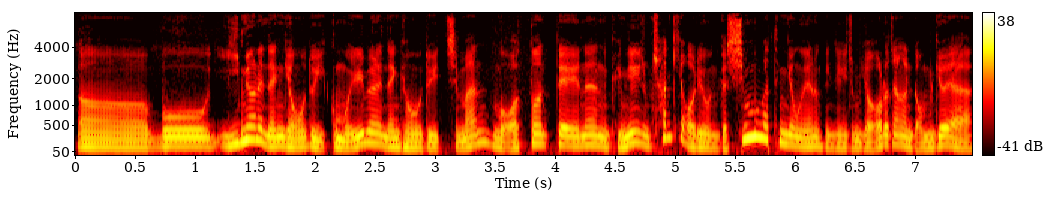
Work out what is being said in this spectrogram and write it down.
어, 뭐, 이면에 낸 경우도 있고, 뭐, 일면에 낸 경우도 있지만, 뭐, 어떤 때는 굉장히 좀 찾기 어려운, 그러니까 신문 같은 경우에는 굉장히 좀 여러 장을 넘겨야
